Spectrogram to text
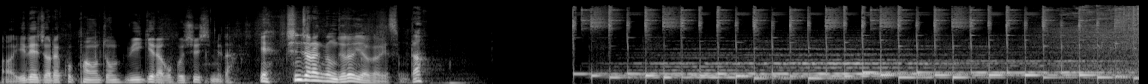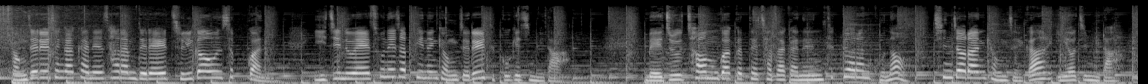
어, 이래저래 쿠팡은 좀 위기라고 볼 수 있습니다. 예, 친절한 경제로 이어가겠습니다. 경제를 생각하는 사람들의 즐거운 습관 이진우의 손에 잡히는 경제를 듣고 계십니다. 매주 처음과 끝에 찾아가는 특별한 코너 친절한 경제가 이어집니다.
